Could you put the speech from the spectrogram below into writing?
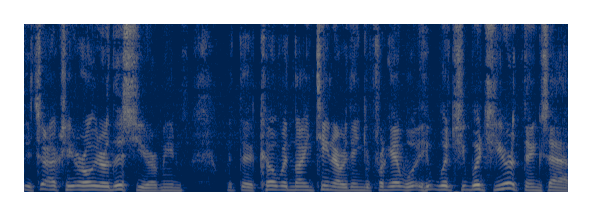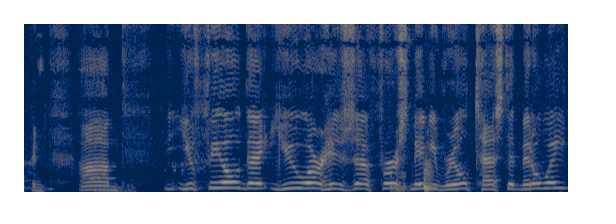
it's actually earlier this year. I mean, with the COVID nineteen, everything you forget which which year things happened. Um, you feel that you are his uh, first maybe real test at middleweight?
